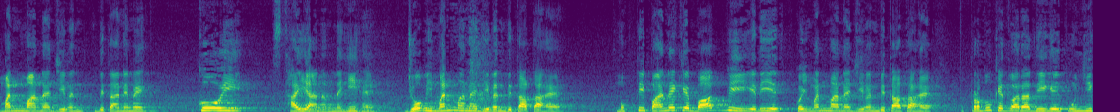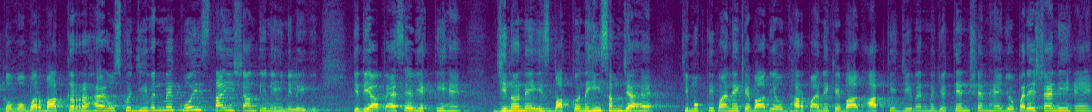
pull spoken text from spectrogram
मनमाना जीवन बिताने में कोई स्थायी आनंद नहीं है। जो भी मनमाना जीवन बिताता है, मुक्ति पाने के बाद भी यदि कोई मनमाना जीवन बिताता है तो प्रभु के द्वारा दी गई पूंजी को वो बर्बाद कर रहा है, उसको जीवन में कोई स्थायी शांति नहीं मिलेगी। यदि आप ऐसे व्यक्ति हैं, जिन्होंने इस बात को नहीं समझा है कि मुक्ति पाने के बाद या उद्धार पाने के बाद आपके जीवन में जो टेंशन है, जो परेशानी है,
